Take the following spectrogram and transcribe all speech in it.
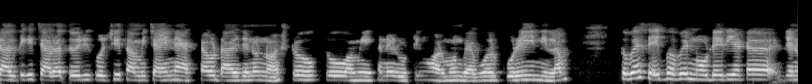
ডাল থেকে চারা তৈরি করছি, তো আমি চাই না একটাও ডাল যেন নষ্ট হোক, তো আমি এখানে রুটিং হরমোন ব্যবহার করেই নিলাম। তো ব্যাস, এইভাবে নোড এরিয়াটা যেন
